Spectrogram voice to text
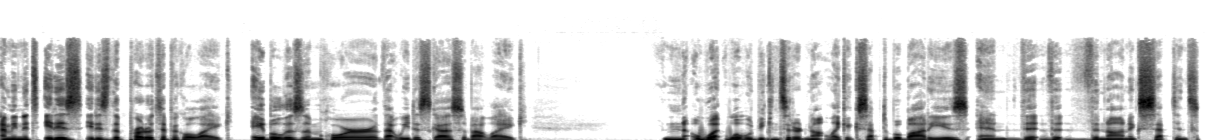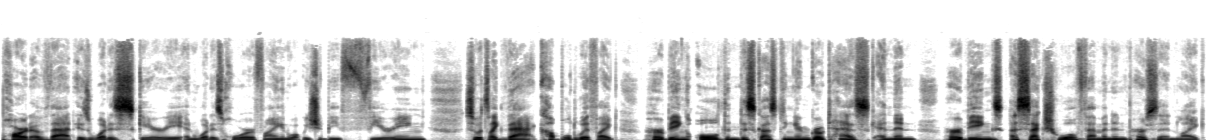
i mean it's it is it is the prototypical like ableism horror that we discuss about like n- what what would be considered not like acceptable bodies and the the the non-acceptance part of that is what is scary and what is horrifying and what we should be fearing. So it's like that coupled with like her being old and disgusting and grotesque and then her being a sexual feminine person like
